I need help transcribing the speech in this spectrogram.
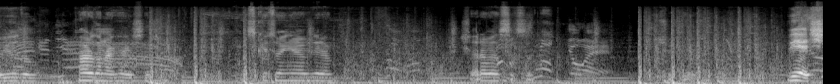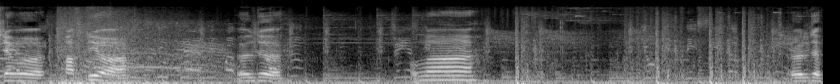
ölüyordum. Pardon arkadaşlar. Nasıl kötü oynayabilirim. Şu your ass. Ve işte bu. Patlıyor. Öldü. Allah. Öldü.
